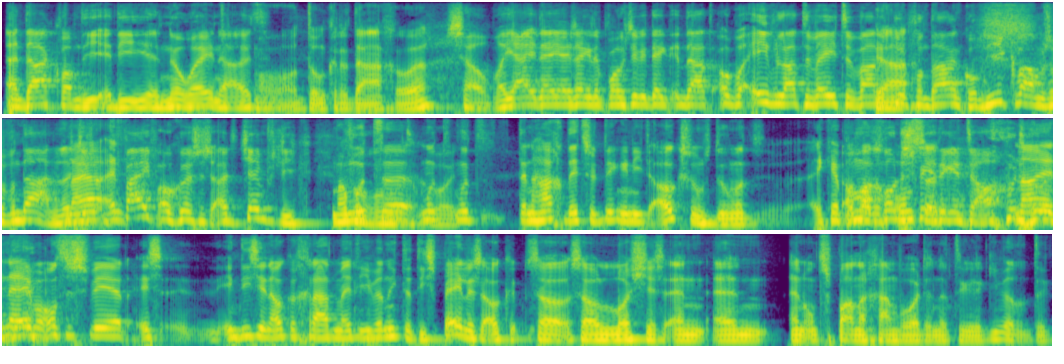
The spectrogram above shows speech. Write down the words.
En daar kwam die, die eh, 0-1 uit. Oh, donkere dagen hoor. Zo, maar jij, nee, jij zegt de positief. Ik denk inderdaad ook wel even laten weten waar de Ja. club vandaan komt. Hier kwamen ze vandaan. En dat Nou ja, en- 5 augustus uit de Champions League Maar moet, eh, moet, moet Ten Hag dit soort dingen niet ook soms doen? Want ik heb Om maar altijd gewoon de sfeer erin te houden. Nee, nee, maar onze sfeer is in die zin ook een graad met. Je wil niet dat die spelers ook zo, zo losjes en, en, en ontspannen gaan worden natuurlijk. Je wil natuurlijk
